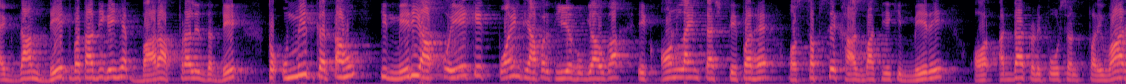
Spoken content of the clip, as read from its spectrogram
एग्ज़ाम डेट बता दी गई है 12 अप्रैल इज़ द डेट तो उम्मीद करता हूँ कि मेरी आपको एक एक पॉइंट यहाँ पर क्लियर हो गया होगा। एक ऑनलाइन टेस्ट पेपर है और सबसे खास बात यह कि मेरे और अड्डा ट्वेंटी फोर सेवन परिवार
